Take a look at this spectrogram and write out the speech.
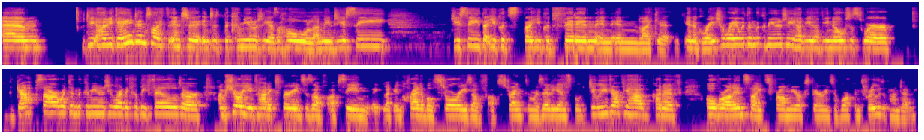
um, do you, have you gained insights into into the community as a whole? I mean do you see do you see that you could that you could fit in in in like a, in a greater way within the community? Have you have you noticed where gaps are within the community where they could be filled or i'm sure you've had experiences of, of seeing like incredible stories of, of strength and resilience but do either of you have kind of overall insights from your experience of working through the pandemic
